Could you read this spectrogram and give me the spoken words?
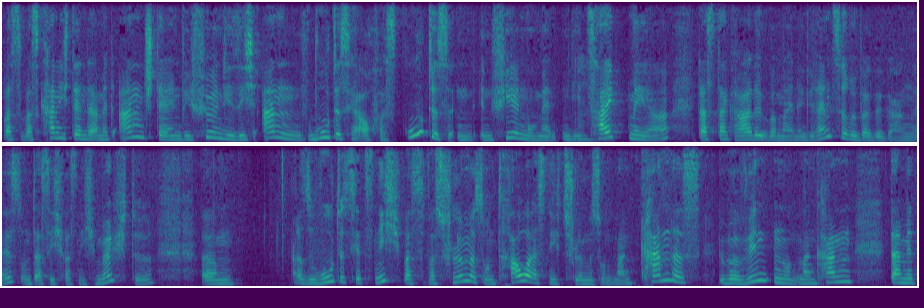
was, was kann ich denn damit anstellen, wie fühlen die sich an. Wut ist ja auch was Gutes in, in vielen Momenten. Die mhm. zeigt mir ja, dass da gerade über meine Grenze rübergegangen ist und dass ich was nicht möchte. Ähm, also Wut ist jetzt nicht was, was Schlimmes und Trauer ist nichts Schlimmes und man kann das überwinden und man kann damit,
